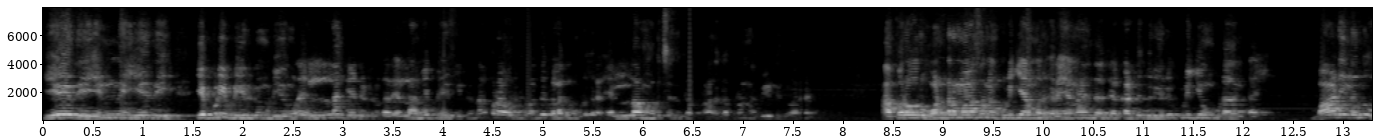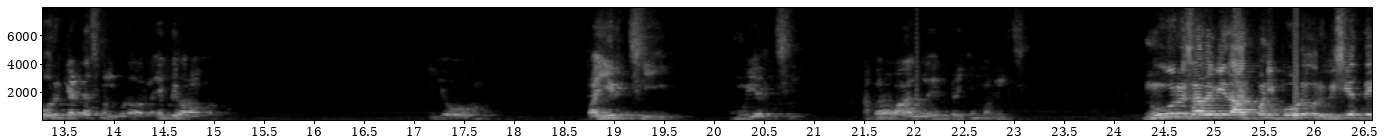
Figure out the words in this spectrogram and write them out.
ஏது என்ன ஏது எப்படி இப்படி இருக்க முடியுங்களோ எல்லாம் கேட்டுட்டு இருந்தாரு. எல்லாமே பேசிட்டு இருந்தா அப்புறம் அவருக்கு வந்து விளக்கம் கொடுக்குறேன் எல்லாம் முடிச்சதுக்கு அப்புறம் அதுக்கப்புறம் நான் வீட்டுக்கு வரேன். அப்புறம் ஒரு ஒன்றரை மாசம் நான் குளிக்காம இருக்கிறேன். ஏன்னா இந்த க- கட்டுப்பிரிவு குளிக்கவும் கூடாதுட்டாங்க பாடியில இருந்து ஒரு கெட்ட ஸ்மெல் கூட வரல. எப்படி வராம இருக்கும்? யோகம் பயிற்சி முயற்சி. அப்புறம் வாழ்வில் என்றைக்கும் மகிழ்ச்சி. நூறு சதவீத அர்ப்பணிப்போடு ஒரு விஷயத்தை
